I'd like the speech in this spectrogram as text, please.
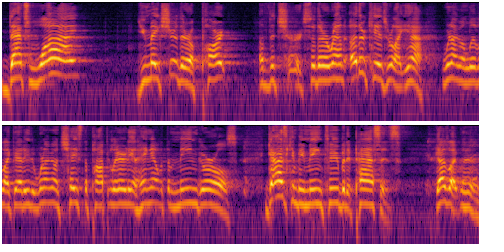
That's why you make sure they're a part of the church. So they're around other kids who are like, yeah, we're not going to live like that either. We're not going to chase the popularity and hang out with the mean girls. Guys can be mean too, but it passes. Guys like, eh,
